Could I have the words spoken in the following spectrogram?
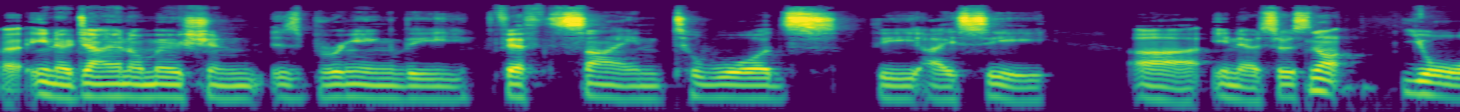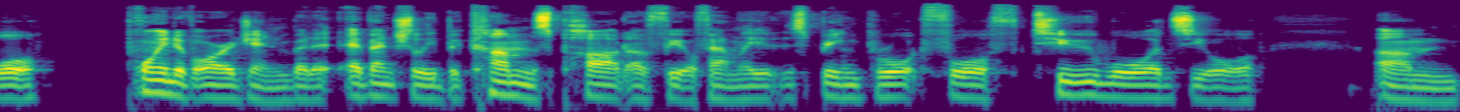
uh, you know, diurnal motion is bringing the fifth sign towards the IC, uh, you know, so it's not your point of origin, but it eventually becomes part of your family. It's being brought forth towards your um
